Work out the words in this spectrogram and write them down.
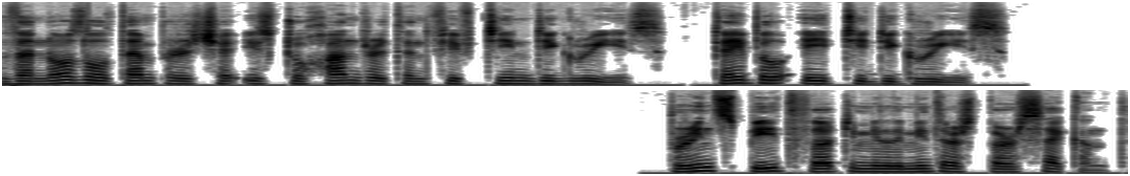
The nozzle temperature is 215 degrees, table 80 degrees. Print speed 30 mm per second.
